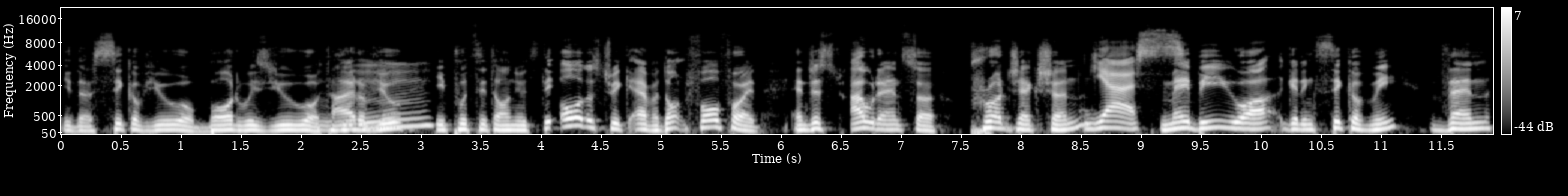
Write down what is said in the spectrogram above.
either sick of you or bored with you or tired of you, he puts it on you. It's the oldest trick ever. Don't fall for it. And just I would answer projection. Yes. Maybe you are getting sick of me. Then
